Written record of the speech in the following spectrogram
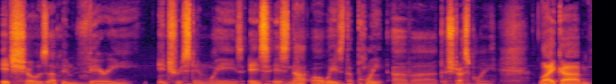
it shows up in very interesting ways. It's, it's not always the point of uh, the stress point. Like um,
